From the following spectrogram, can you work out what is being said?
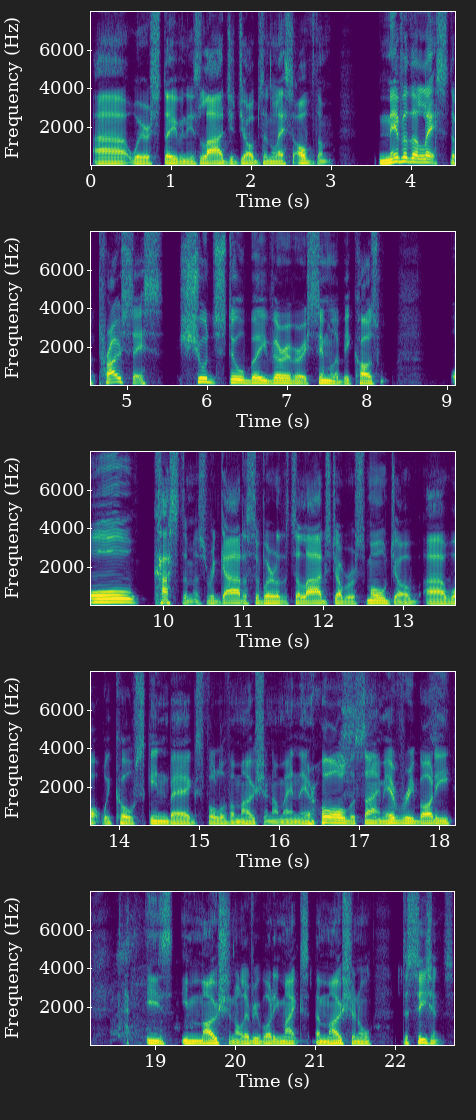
uh, whereas Stephen is larger jobs and less of them. Nevertheless, the process should still be very, very similar because all customers, regardless of whether it's a large job or a small job, are what we call skin bags full of emotion. I mean, they're all the same. Everybody is emotional, everybody makes emotional decisions.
